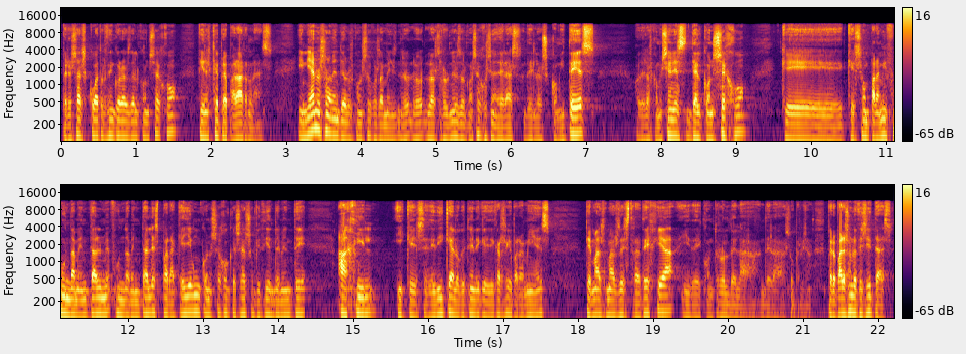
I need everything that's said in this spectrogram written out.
pero esas cuatro o cinco horas del consejo tienes que prepararlas. Y ya no solamente los consejos, las reuniones del consejo, sino de, las, de los comités o de las comisiones del consejo, que, son para mí fundamental, fundamentales para que haya un consejo que sea suficientemente ágil y que se dedique a lo que tiene que dedicarse, que para mí es temas más de estrategia y de control de la, la supervisión. Pero para eso necesitas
